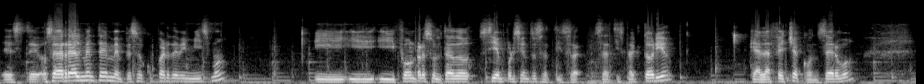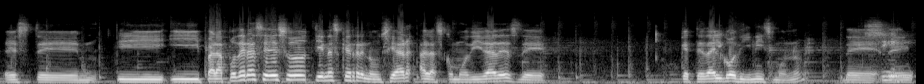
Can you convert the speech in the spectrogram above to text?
este, o sea, realmente me empecé a ocupar de mí mismo y, fue un resultado 100% satisfactorio que a la fecha conservo. Este, y, para poder hacer eso tienes que renunciar a las comodidades de que te da el godinismo, ¿no? De,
